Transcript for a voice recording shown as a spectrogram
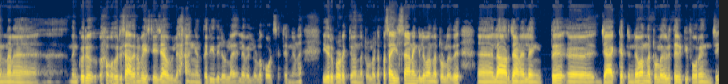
എന്താണ് നിങ്ങൾക്കൊരു ഒരു സാധനം വേസ്റ്റേജ് ആവില്ല അങ്ങനത്തെ രീതിയിലുള്ള ലെവലിലുള്ള കോഡ് സെറ്റ് തന്നെയാണ് ഈ ഒരു പ്രൊഡക്റ്റ് വന്നിട്ടുള്ളത്. അപ്പോൾ സൈസ് ആണെങ്കിൽ വന്നിട്ടുള്ളത് ലാർജ് ആണ്. ലെങ്ത്ത് ജാക്കറ്റിന്റെ വന്നിട്ടുള്ളത് ഒരു തേർട്ടി ഫോർ ഇഞ്ച്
